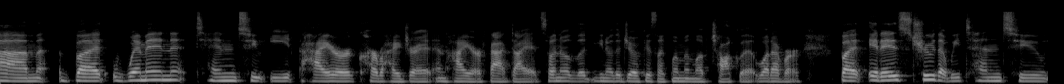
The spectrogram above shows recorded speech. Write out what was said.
Um, but women tend to eat higher carbohydrate and higher fat diets. So I know that, you know, the joke is like women love chocolate, whatever. But it is true that we tend to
